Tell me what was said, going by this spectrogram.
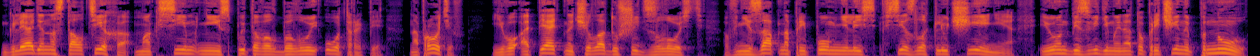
Глядя на Сталтеха, Максим не испытывал былой оторопи. Напротив, его опять начала душить злость. Внезапно припомнились все злоключения, и он без видимой на то причины пнул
